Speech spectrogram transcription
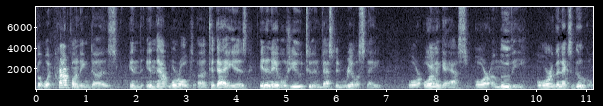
But what crowdfunding does in in that world uh, today is it enables you to invest in real estate, or oil and gas, or a movie, or the next Google.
